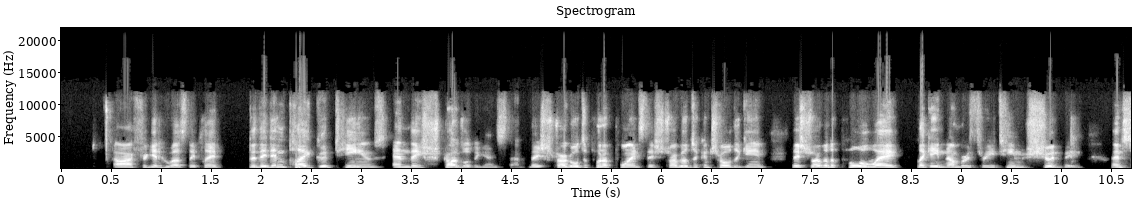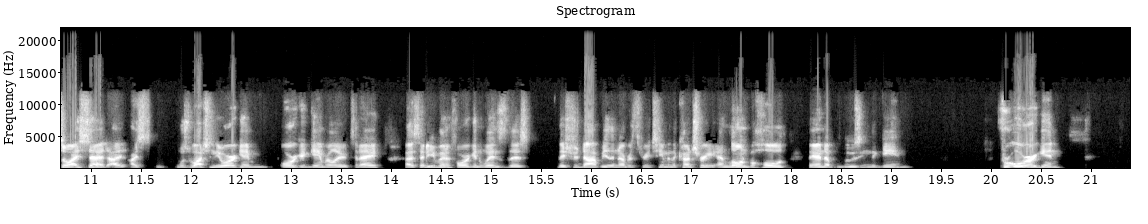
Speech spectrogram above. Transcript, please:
uh, I forget who else they played, but they didn't play good teams, and they struggled against them. They struggled to put up points, they struggled to control the game, they struggled to pull away like a number three team should be. And so I said, I, I was watching the Oregon Oregon game earlier today. I said, even if Oregon wins this, they should not be the number three team in the country. And lo and behold, they end up losing the game. For Oregon,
